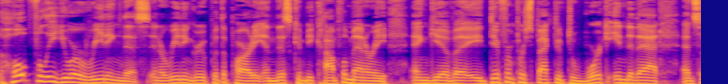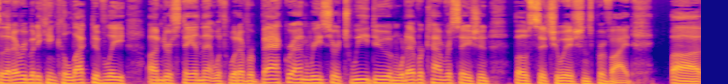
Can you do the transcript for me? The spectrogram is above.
hopefully you are reading this in a reading group with the party and this can be complimentary and give a different perspective to work into that and so that everybody can collectively understand that with whatever background research we do and whatever conversation both situations provide uh,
